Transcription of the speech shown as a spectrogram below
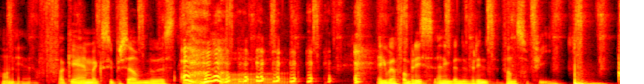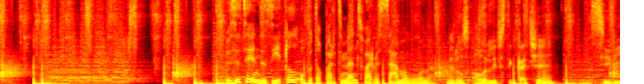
Oh nee, fucking, ben ik super zelfbewust. Oh. Ik ben Fabrice en ik ben de vriend van Sophie. We zitten in de zetel op het appartement waar we samen wonen. Met ons allerliefste katje, Siri.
